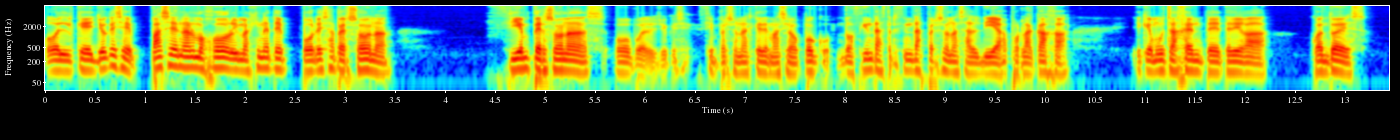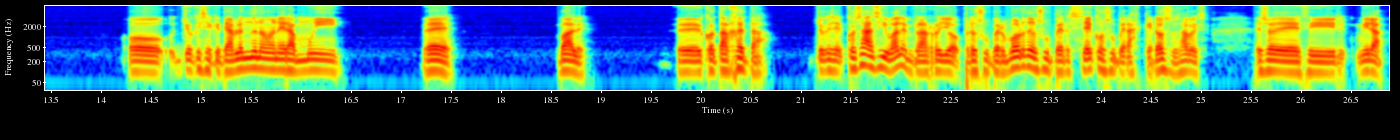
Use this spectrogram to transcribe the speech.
O el que, yo qué sé, pasen a lo mejor, imagínate, por esa persona, 100 personas, o pues yo qué sé, 100 personas que demasiado poco, 200, 300 personas al día por la caja, y que mucha gente te diga, ¿cuánto es? O yo qué sé, que te hablen de una manera muy... Eh, vale. Eh, con tarjeta. Yo qué sé, cosas así, ¿vale? En plan rollo, pero súper borde o súper seco, súper asqueroso, ¿sabes? Eso de decir, mira,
